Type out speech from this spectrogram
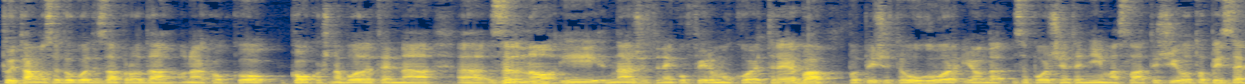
tu i tamo se dogodi zapravo da onako ko, kokoš nabodete na uh, zrno i nađete neku firmu koju treba, potpišete ugovor i onda započnete njima slati životopise.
